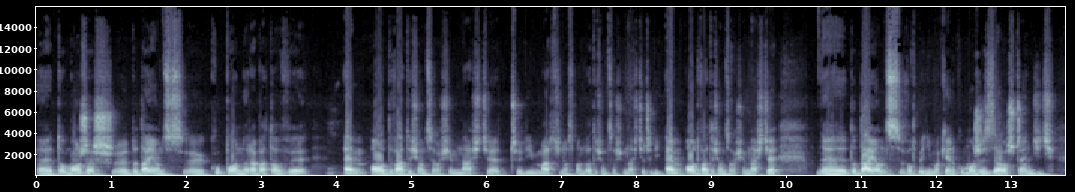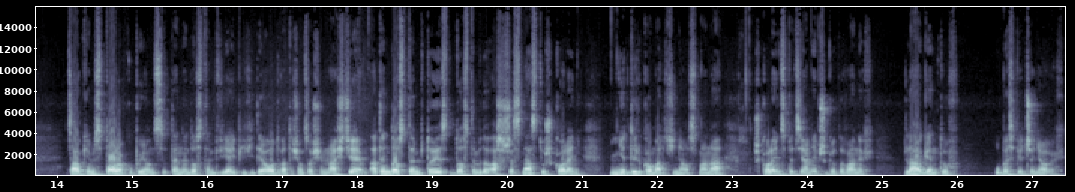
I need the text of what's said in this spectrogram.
e, to możesz dodając kupon rabatowy MO 2018, czyli Marcin Osman 2018, czyli MO 2018, dodając w odpowiednim okienku możesz zaoszczędzić całkiem sporo, kupując ten dostęp VIP Video 2018, a ten dostęp to jest dostęp do aż 16 szkoleń, nie tylko Marcina Osmana, szkoleń specjalnie przygotowanych dla agentów ubezpieczeniowych.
